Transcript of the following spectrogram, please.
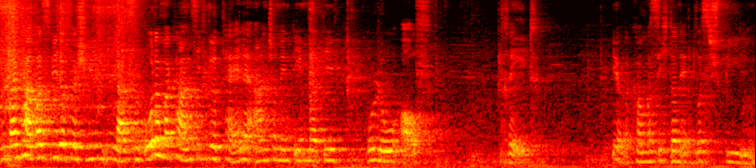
Und dann kann man es wieder verschwinden lassen. Oder man kann sich nur Teile anschauen, indem man die Rollo aufdreht. Ja, da kann man sich dann etwas spielen.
